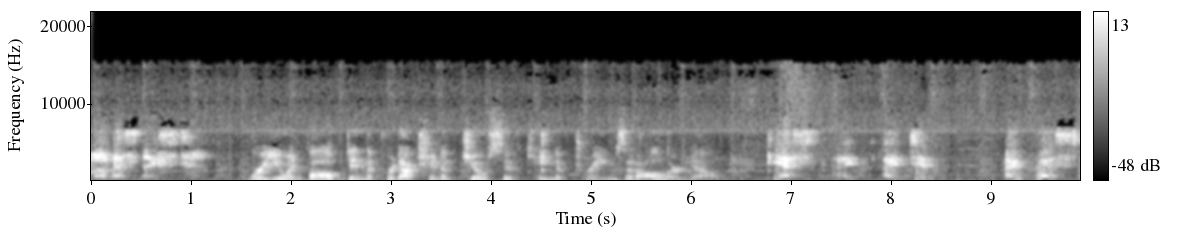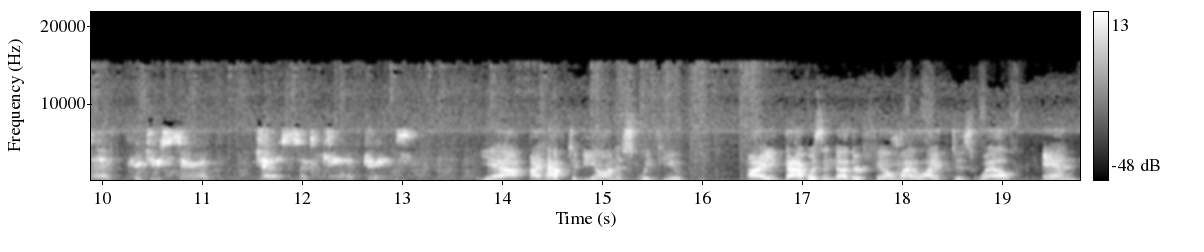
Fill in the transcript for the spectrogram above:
Oh, that's nice. Were you involved in the production of Joseph King of Dreams at all or no? Yes, I I did. I was the producer of Joseph King of Dreams. Yeah, I have to be honest with you. I that was another film I liked as well. And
